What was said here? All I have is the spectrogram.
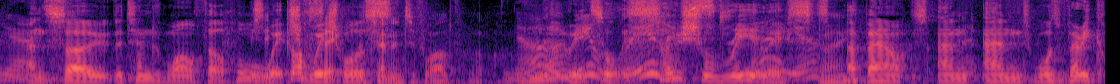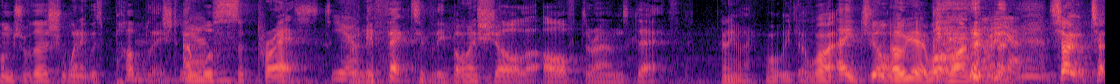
Yeah. And so the Tenant of Wildfell Hall, Is it which gothic, which was the Tenant of Wildfell? No, no, it's all realist. social realist yeah. Right. about and and was very controversial when it was published and was suppressed Yeah. effectively by Charlotte after Anne's death. Anyway, what we do? What? Hey, John. Oh yeah, what have I been reading? So t-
